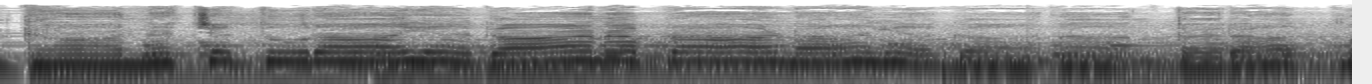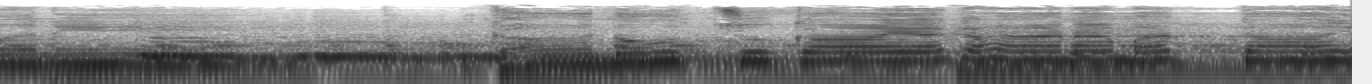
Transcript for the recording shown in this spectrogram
गानचतुराय गानप्राणाय गानान्तरात्मने। गानोत्सुकाय गानमत्ताय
